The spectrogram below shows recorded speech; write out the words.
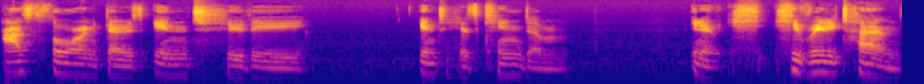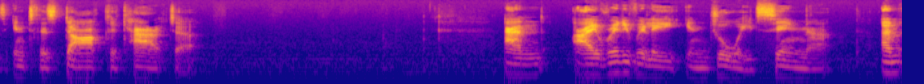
as Thorin goes into the into his kingdom, you know, he, he really turns into this darker character. And I really, really enjoyed seeing that. Um,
